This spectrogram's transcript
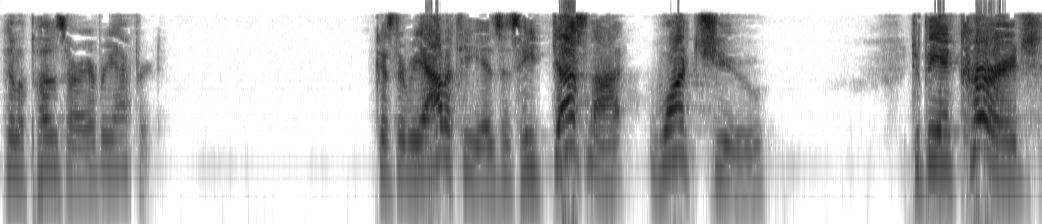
He'll oppose our every effort. Because the reality is, is he does not want you to be encouraged.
